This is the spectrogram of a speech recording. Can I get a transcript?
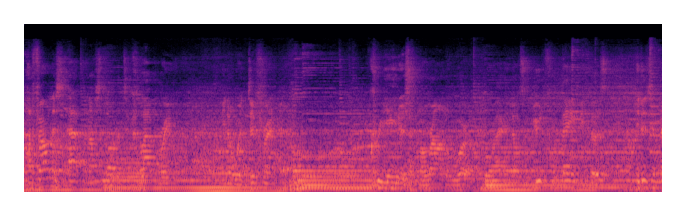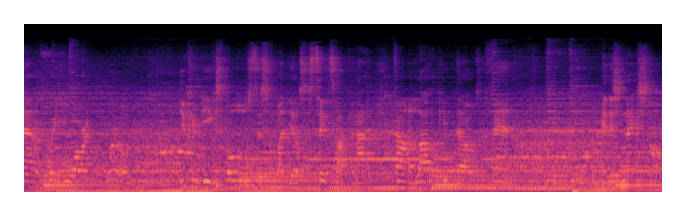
I found this app and I started to collaborate, you know, with different creators from around the world, right? And it was a beautiful thing because it doesn't matter where you are in the world, you can be exposed to somebody else's TikTok. And I found a lot of people that I was a fan of. And this next song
